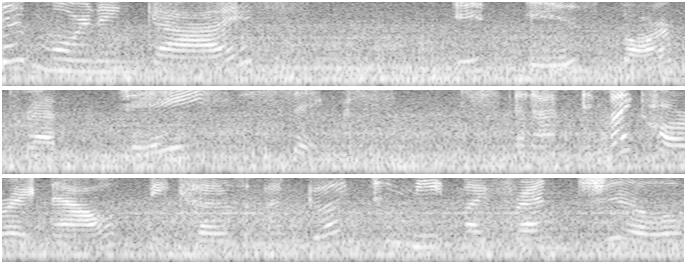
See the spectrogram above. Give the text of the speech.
Good morning, guys. It is bar prep day six, and I'm in my car right now because I'm going to meet my friend Jill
